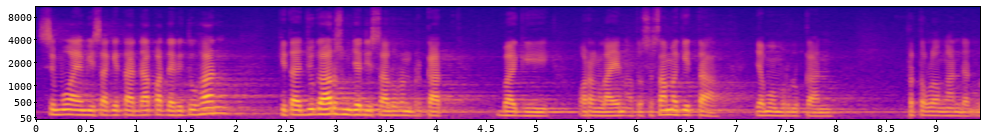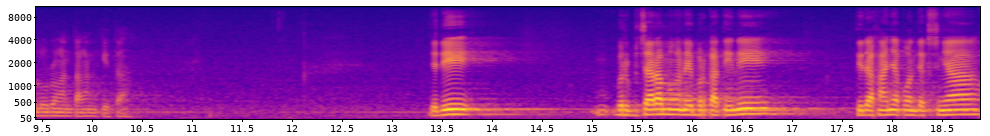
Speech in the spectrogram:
Semua yang bisa kita dapat dari Tuhan, kita juga harus menjadi saluran berkat bagi orang lain atau sesama kita yang memerlukan pertolongan dan uluran tangan kita. Jadi berbicara mengenai berkat ini tidak hanya konteksnya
